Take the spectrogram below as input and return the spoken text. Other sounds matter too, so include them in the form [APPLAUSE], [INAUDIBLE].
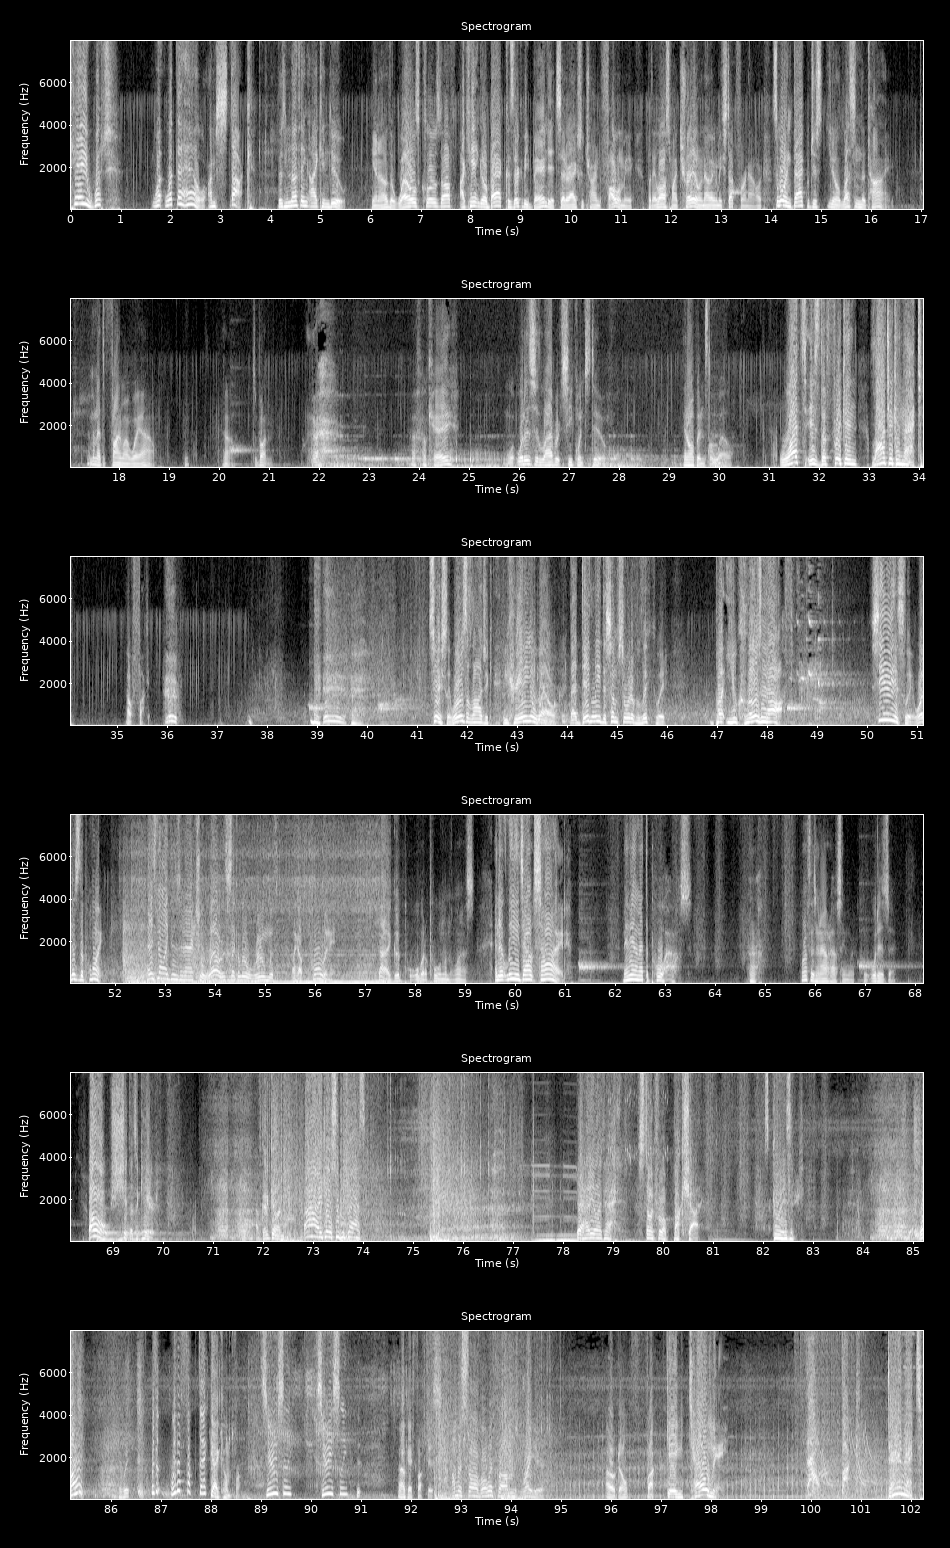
Okay, what? What, what the hell? I'm stuck. There's nothing I can do. You know, the well's closed off. I can't go back because there could be bandits that are actually trying to follow me, but they lost my trail and now they're going to be stuck for an hour. So going back would just, you know, lessen the time. I'm going to have to find my way out. Hmm? Oh, it's a button. [SIGHS] okay. Wh what does elaborate sequence do? It opens the well. What is the freaking logic in that? Oh, fuck it. [GASPS] Seriously, what was the logic in creating a well that did lead to some sort of liquid, but you close it off? Seriously, what is the point? And it's not like this is an actual well, this is like a little room with like a pool in it. Not a good pool, but a pool nonetheless. And it leads outside. Maybe I'm at the pool house. Huh. What if there's an outhouse anywhere? What is that? Oh, shit, that's a gator. I've got a gun. Ah, he goes super fast! Yeah, how do you like that? Stomach full of buckshot. It's good, isn't it? What? Wait. Where the, where the fuck did that guy come from? Seriously? Seriously? Okay, fuck this. I'm gonna solve all my problems right here. Oh, don't fucking tell me! Ow! Fuck! Damn it!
